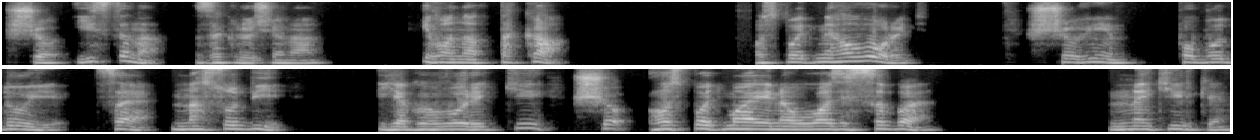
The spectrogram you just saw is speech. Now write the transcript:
що істина заключена, і вона така. Господь не говорить, що Він побудує це на собі, як говорять ті, що Господь має на увазі себе, не тільки.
